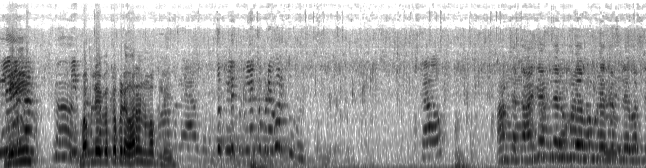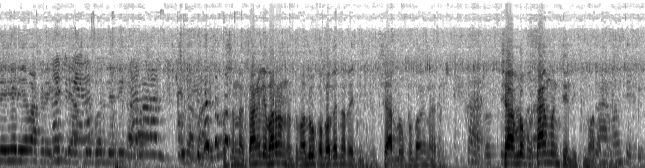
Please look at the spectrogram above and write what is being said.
मिनी मपले कपडे भरा ना मपले तुपले तुपले कपडे भर तू का हो? आमच्या काय घेतले लुगडे मुगडे कसले बसले येडे वाकडे घेतले आपले भरले निघाला. उड्या मारायला. तसं ना चांगले भरा ना तुम्हाला लोक बघणार आहे तिकडे चार लोक बघणार आहे काय बघते? चार लोक काय म्हणतील काय तुम्हाला? म्हणते ते?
